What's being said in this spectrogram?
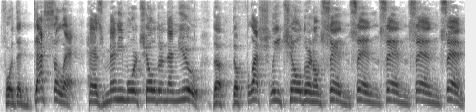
For the desolate has many more children than you. The, the fleshly children of sin, sin, sin, sin, sin.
